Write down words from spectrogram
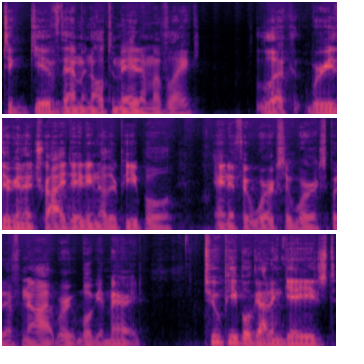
to give them an ultimatum of like look we're either going to try dating other people and if it works it works but if not we're, we'll get married two people got engaged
